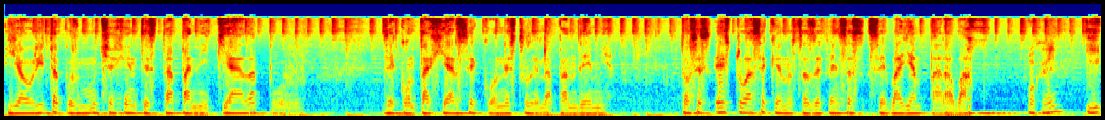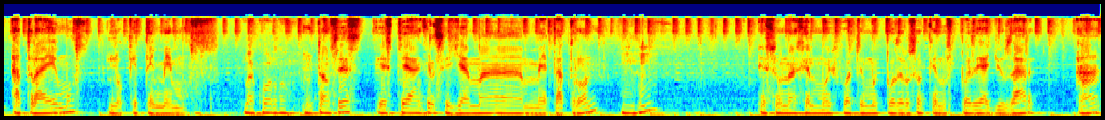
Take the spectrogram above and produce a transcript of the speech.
Y ahorita pues mucha gente está paniqueada por de contagiarse con esto de la pandemia. Entonces esto hace que nuestras defensas se vayan para abajo. Y atraemos lo que tememos. De acuerdo. Entonces, este ángel se llama Metatron. Es un ángel muy fuerte y muy poderoso que nos puede ayudar a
